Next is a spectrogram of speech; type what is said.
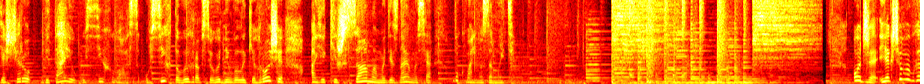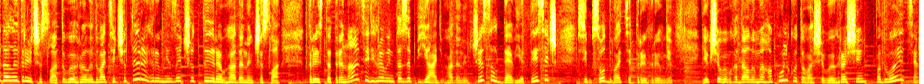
Я щиро вітаю усіх вас, усіх, хто виграв сьогодні великі гроші. А які ж саме ми дізнаємося буквально за мить. Отже, якщо ви вгадали три числа, то виграли 24 гривні за 4 вгаданих числа, 313 гривень та за 5 вгаданих чисел 9 тисяч 723 гривні. Якщо ви вгадали мегакульку, то ваші виграші подвояться.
